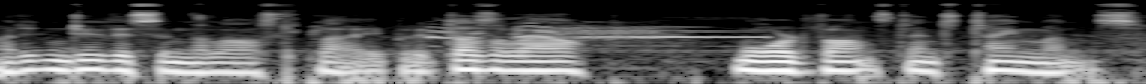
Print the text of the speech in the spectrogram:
I didn't do this in the last play, but it does allow more advanced entertainments.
